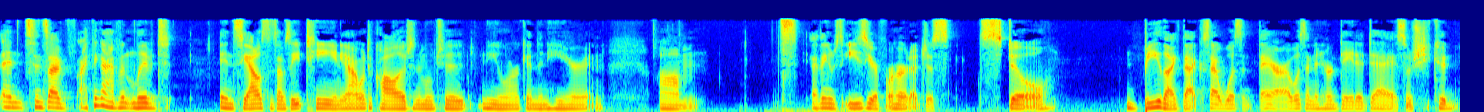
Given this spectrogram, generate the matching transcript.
and since I've, I think I haven't lived in Seattle since I was 18. Yeah, I went to college and then moved to New York and then here, and um, I think it was easier for her to just still be like that because I wasn't there. I wasn't in her day to day, so she could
